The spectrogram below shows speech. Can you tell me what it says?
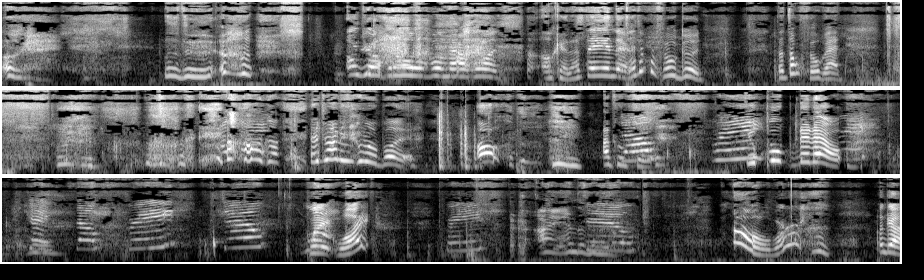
Okay. Let's do it. I'm dropping all of them at once. Okay, that's Stay in there. That don't feel good. That don't feel bad. oh god, it's running in my butt. Oh, I pooped it. You pooped it out. Okay, so three, two, Wait, what? three, I end the two. Oh, we're okay.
